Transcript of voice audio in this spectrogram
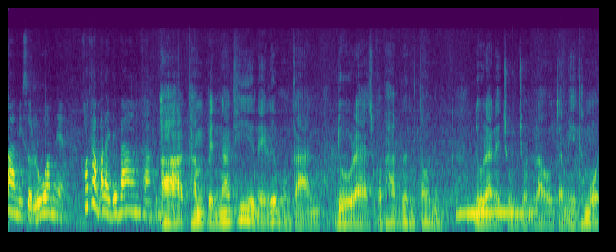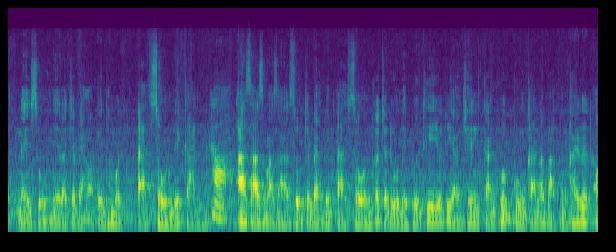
มามีส่วนร่วมเนี่ย เขาทำอะไรได้บ้างคะคุณหมออ่าคะทำเป็นหน้าที่ในเรื่องของการดูแลสุขภาพเบื้องต้น ดูแลในชุมชนเราจะมีทั้งหมดในศูนย์เนี่ยเราจะแบ่งออกเป็นทั้งหมด 8 โซนด้วยกัน ค่ะอาสาสมัครสาธารณสุขจะแบ่งเป็น 8 โซน ก็จะดูในพื้นที่ยกตัวอย่างเช่น การควบคุมการระบาดของไข้เลือดอ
